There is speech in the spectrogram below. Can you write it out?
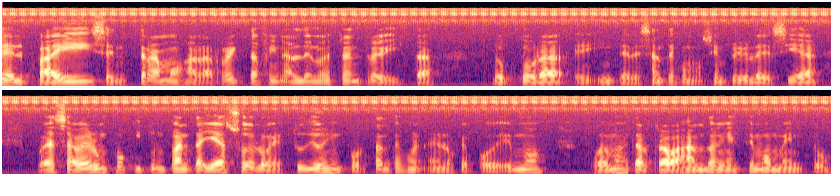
del país. Entramos a la recta final de nuestra entrevista. Doctora, eh, interesante como siempre yo le decía, voy a saber un poquito un pantallazo de los estudios importantes en los que podemos, podemos estar trabajando en este momento.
